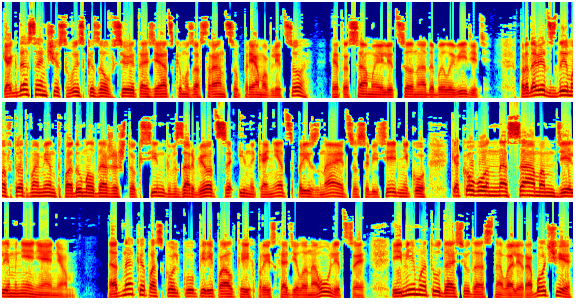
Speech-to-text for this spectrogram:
Когда Санчес высказал все это азиатскому засранцу прямо в лицо, это самое лицо надо было видеть. Продавец дыма в тот момент подумал даже, что Ксинг взорвется и, наконец, признается собеседнику, какого он на самом деле мнения о нем. Однако, поскольку перепалка их происходила на улице, и мимо туда-сюда основали рабочие,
